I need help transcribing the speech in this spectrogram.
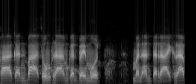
พากันบ้าสงครามกันไปหมด มันอันตรายครับ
